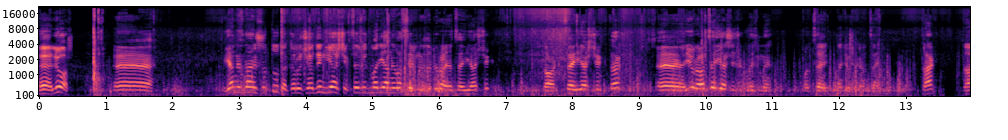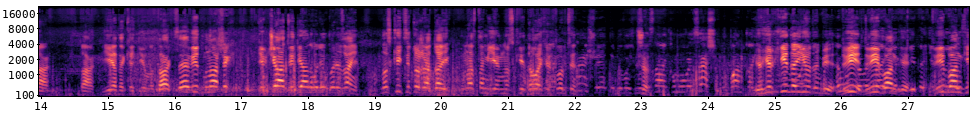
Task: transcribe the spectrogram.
е, Льош, е, я не знаю, що тут. а, Коротше, один ящик, це від Мар'яни Васильівни. Забираю цей ящик. Так, цей ящик, так. Е, Юра, а цей ящичок візьми. Оцей, Надюшка, оцей. Так, так, так, є таке діло. Так, це від наших дівчат, від Янголів Березані. Носки ці теж дай, у нас там є носки. Давай, хай хлопці. Знаєш, що я тебе візьму? Що? Не знаю, кому везеш, ну банка І Огірки даю тобі. Дві, дві банки. Дві банки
